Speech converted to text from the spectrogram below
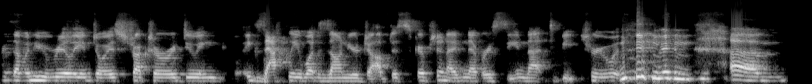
for someone who really enjoys structure or doing exactly what is on your job description, I've never seen that to be true. in, in, um,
